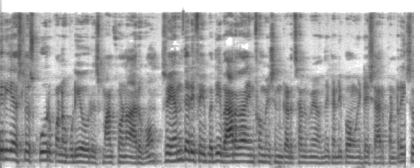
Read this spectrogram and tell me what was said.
ஏரியாஸில் ஸ்கோர் பண்ணக்கூடிய ஒரு ஸ்மார்ட் ஃபோனாக இருக்கும். ஸோ எம் தேர்ட்டி ஃபைவ் பற்றி வேறு ஏதாவது இன்ஃபர்மேஷன் கிடைச்சாலுமே வந்து கண்டிப்பாக உங்ககிட்ட ஷேர் பண்ணுறேன் ஸோ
